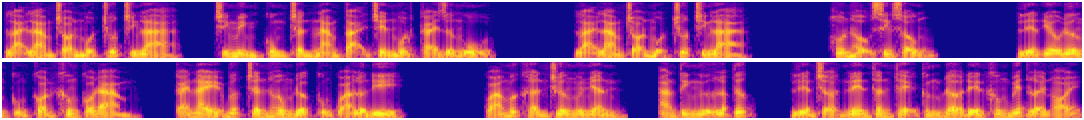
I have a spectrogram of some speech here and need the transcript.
lại làm tròn một chút chính là, chính mình cùng trần nam tại trên một cái giường ngủ. Lại làm tròn một chút chính là, hôn hậu sinh sống. Liền yêu đương cũng còn không có đảm, cái này bước chân hông được cũng quá lớn đi. Quá mức khẩn trương nguyên nhân, an tinh ngữ lập tức, liền trở nên thân thể cứng đờ đến không biết lời nói,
